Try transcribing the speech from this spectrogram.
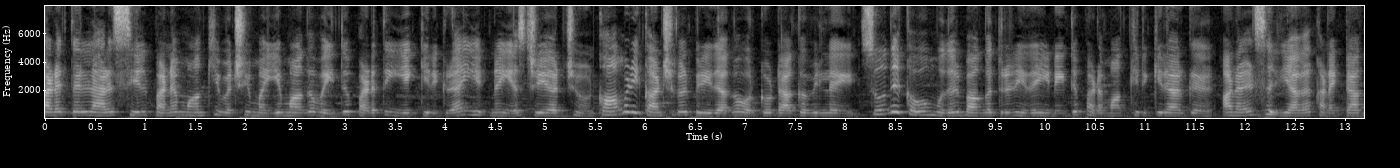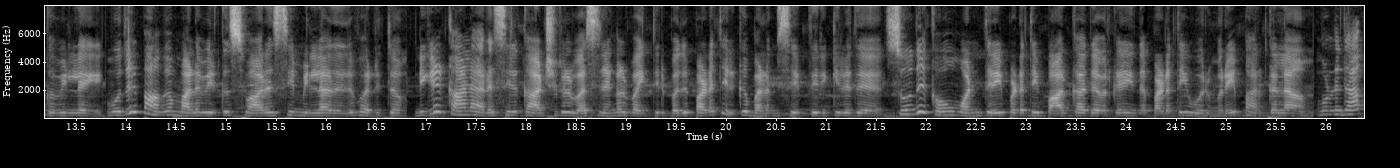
கடத்தல் அரசியல் பணம் ஆகியவற்றை மையமாக வைத்து படத்தை இயக்கியிருக்கிறார் இயக்குனர் எஸ். ஜே. அர்ஜுன். காமெடி காட்சிகள் பெரிதாக ஒர்க் அவுட் ஆகவில்லை. சூதுக்கவும் முதல் பாகத்துடன் இதை இணைத்து பார்த்தார்கள் ஆனால் சரியாக கனெக்ட் ஆகவில்லை. முதல் பாகம் அளவிற்கு சுவாரஸ்யம் இல்லாதது வருத்தம். நிகழ்கால அரசியல் காட்சிகள் வசனங்கள் வைத்திருப்பது படத்திற்கு பலம் சேர்த்திருக்கிறது. சூதுக்கவும் ஒன் திரைப்படத்தை பார்க்காதவர்கள் இந்த படத்தை ஒருமுறை பார்க்கலாம். முன்னதாக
